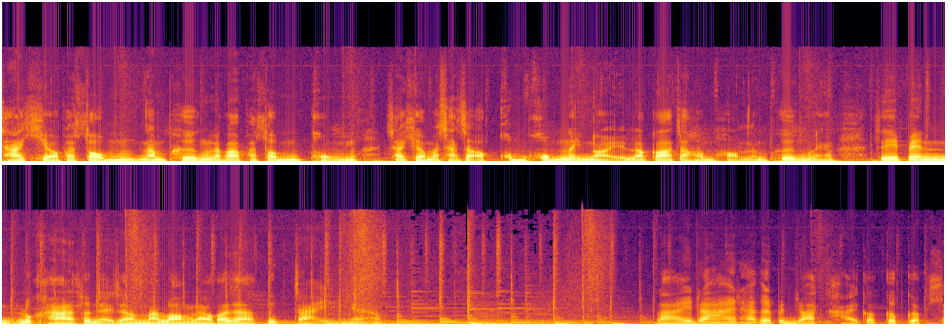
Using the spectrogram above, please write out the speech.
ชาเขียวผสมน้ำผึ้งแล้วก็ผสมผงชาเขียวมัทฉะจะออกขมๆหน่อยๆ แล้วก็จะหอมๆน้ำผึ้งเลยครับที่เป็นลูกค้าส่วนใหญ่จะมาลองแล้วก็จะติดใจเนี่ยครับรายได้ถ้าเกิดเป็นยอดขายก็เกือบเกือบแส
